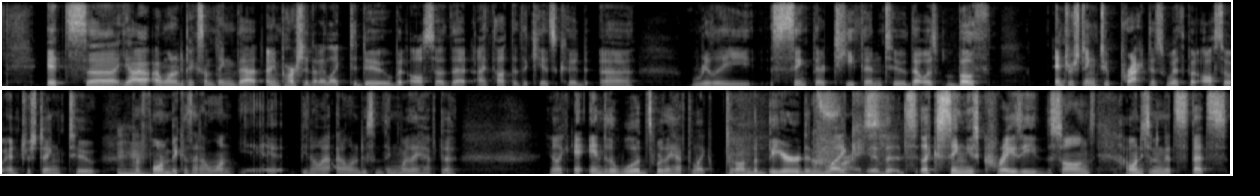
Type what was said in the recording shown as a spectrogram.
it's uh, yeah. I, I wanted to pick something that I mean, partially that I like to do, but also that I thought that the kids could uh, really sink their teeth into. That was both interesting to practice with, but also interesting to Mm-hmm. perform because I don't want you know I don't want to do something where they have to. You know, like into the woods where they have to like put on the beard and like Christ. it's, like sing these crazy songs. I want to do something that's that's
